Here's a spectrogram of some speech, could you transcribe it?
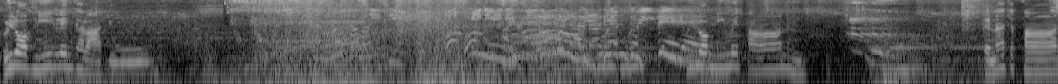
เฮ้ยรอบนี้เล่นฉลาดอยู่ Enemy has been เฮ้ย defeated. รอบนี้ไม่ตาน แต่น่าจะตาน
